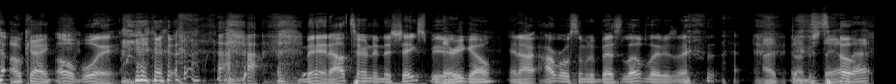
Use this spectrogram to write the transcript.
okay. Oh boy, man, I'll turn into Shakespeare. There you go. And I, I wrote some of the best love letters. I understand so, that.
